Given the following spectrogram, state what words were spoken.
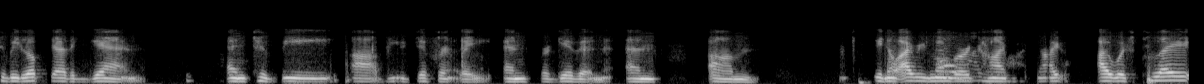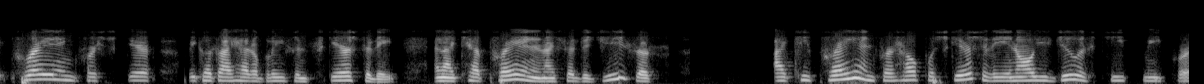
to be looked at again and to be uh, viewed differently and forgiven. And um, you know, I remember oh a time I I was play, praying for scare because I had a belief in scarcity, and I kept praying, and I said to Jesus, I keep praying for help with scarcity, and all you do is keep me pr-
